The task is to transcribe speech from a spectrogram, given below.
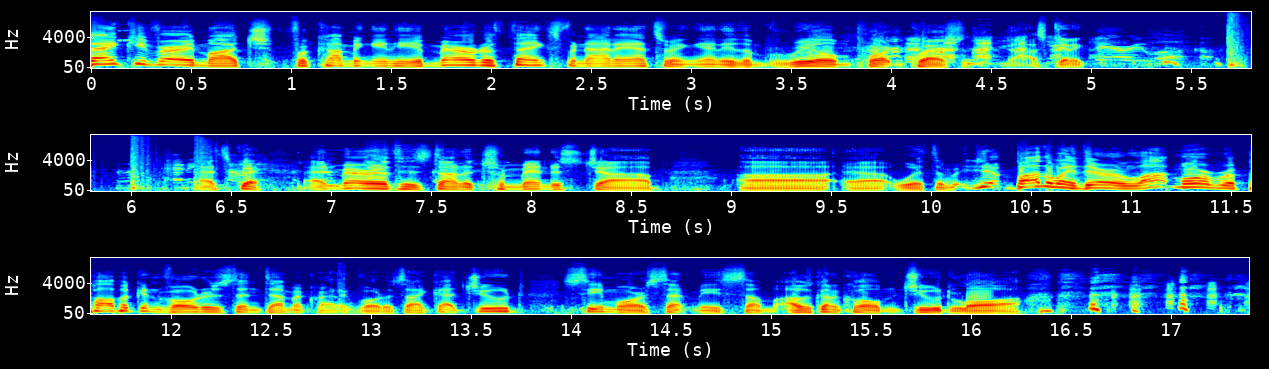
Thank you very much for coming in here. Meredith, thanks for not answering any of the real important questions. No, I was kidding. Very welcome. That's great. And Meredith has done a tremendous job uh, uh, with the. You know, by the way, there are a lot more Republican voters than Democratic voters. I got Jude Seymour sent me some. I was going to call him Jude Law.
